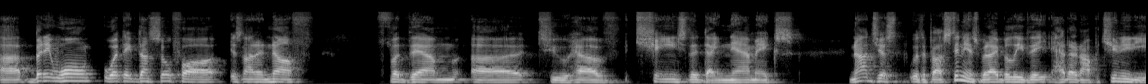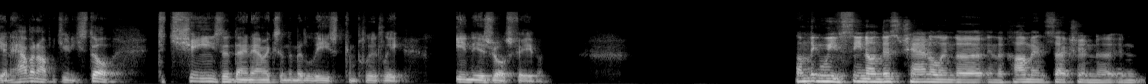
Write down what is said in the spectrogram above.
Uh, but it won't. What they've done so far is not enough for them uh, to have changed the dynamics, not just with the Palestinians, but I believe they had an opportunity and have an opportunity still to change the dynamics in the Middle East completely in Israel's favor. Something we've seen on this channel in the in the comment section uh, in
